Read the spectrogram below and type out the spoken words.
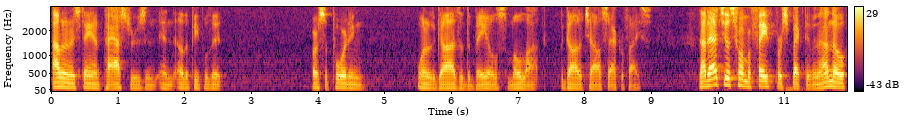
I don't understand pastors and, and other people that are supporting one of the gods of the Baals, Moloch, the god of child sacrifice. Now, that's just from a faith perspective. And I know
